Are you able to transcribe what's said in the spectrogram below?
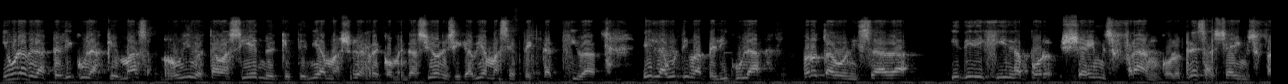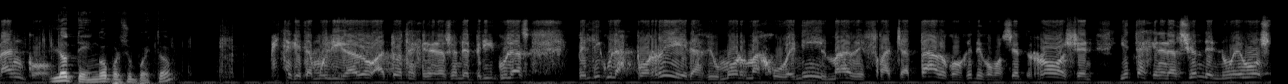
Y una de las películas que más ruido estaba haciendo y que tenía mayores recomendaciones y que había más expectativa es la última película protagonizada y dirigida por James Franco. ¿Lo tenés a James Franco? Lo tengo, por supuesto. Viste que está muy ligado a toda esta generación de películas, películas porreras, de humor más juvenil, más desfachatado, con gente como Seth Rogen, y esta generación de nuevos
